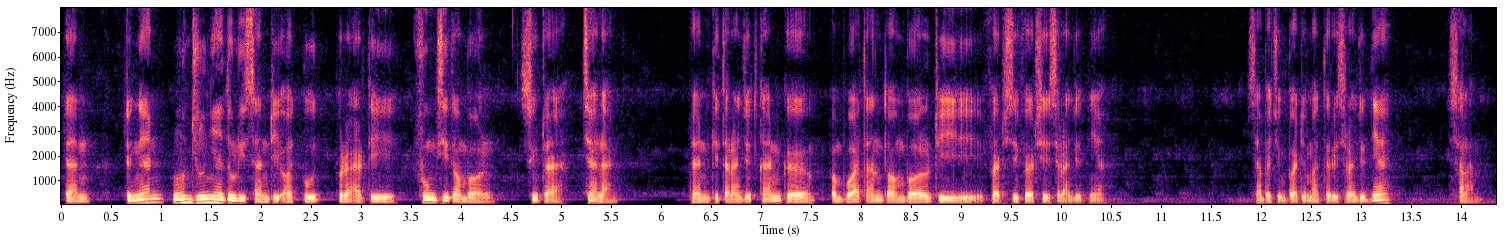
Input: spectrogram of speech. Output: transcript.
Dan dengan munculnya tulisan di output berarti fungsi tombol sudah jalan dan kita lanjutkan ke pembuatan tombol di versi-versi selanjutnya. Sampai jumpa di materi selanjutnya. Salam.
